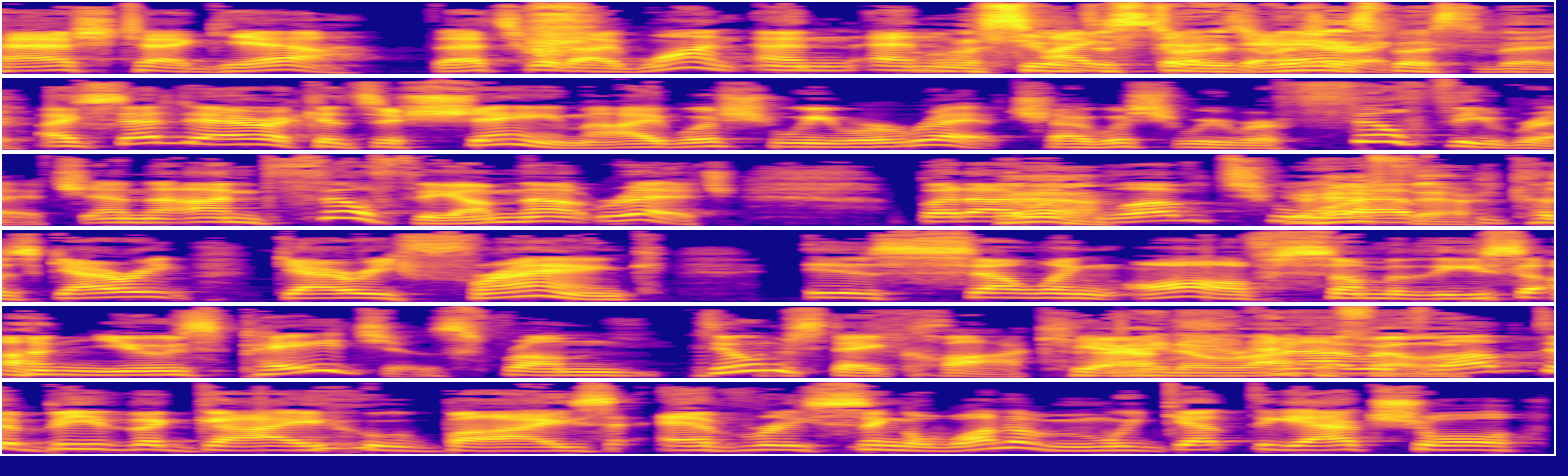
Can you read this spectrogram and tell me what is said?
Hashtag. Yeah, that's what I want. And and I want to see what I the story said was to originally Eric, supposed to be. I said to Eric, it's a shame. I wish we were rich. I wish we were filthy rich. And I'm filthy. I'm not rich. But I Yeah, would love to have because Gary Gary Frank is selling off some of these unused pages from Doomsday Clock here. I know, and I would love to be the guy who buys every single one of them. We get the actual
